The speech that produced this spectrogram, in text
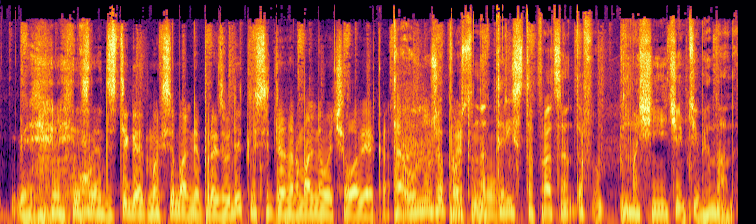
не знаю, достигает максимальной производительности для нормального человека. Да, он уже просто на 300% мощнее, чем тебе надо.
